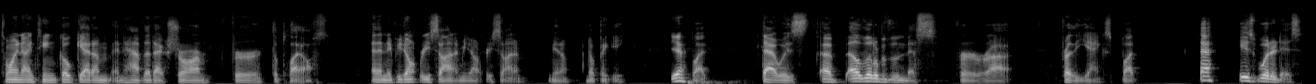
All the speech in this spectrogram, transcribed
2019, go get him and have that extra arm for the playoffs. And then if you don't re-sign him, you don't re-sign him. You know, no biggie. Yeah. But that was a, a little bit of a miss for uh, for the Yanks. But eh, is what it is.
